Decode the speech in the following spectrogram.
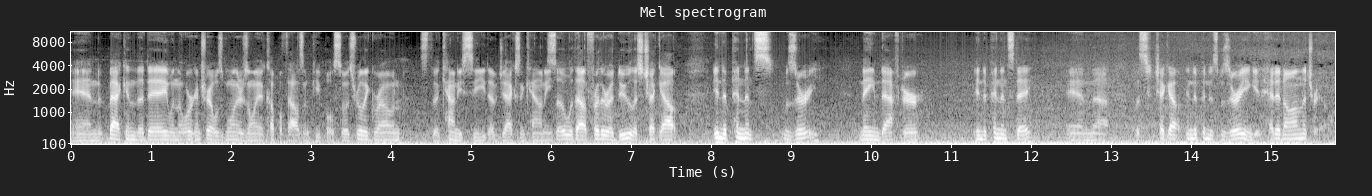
And back in the day when the Oregon Trail was going, there's only a couple thousand people. So it's really grown. It's the county seat of Jackson County. So without further ado, let's check out Independence, Missouri, named after Independence Day. And uh, let's check out Independence, Missouri and get headed on the trail.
